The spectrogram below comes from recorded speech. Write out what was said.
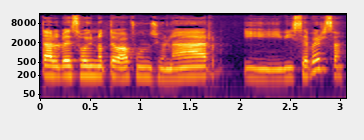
tal vez hoy no te va a funcionar y viceversa.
